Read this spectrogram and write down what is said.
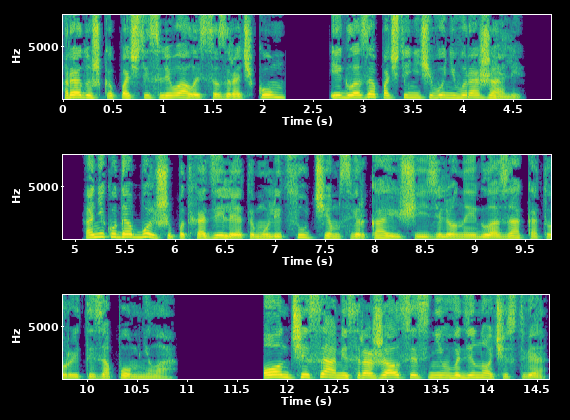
Радужка почти сливалась со зрачком, и глаза почти ничего не выражали. Они куда больше подходили этому лицу, чем сверкающие зеленые глаза, которые ты запомнила. Он часами сражался с ним в одиночестве,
